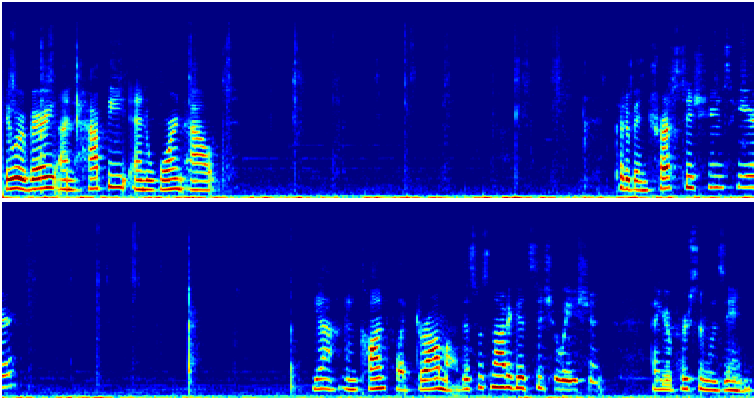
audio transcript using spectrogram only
they were very unhappy and worn out. Could have been trust issues here. Yeah, and conflict, drama. This was not a good situation that your person was in.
